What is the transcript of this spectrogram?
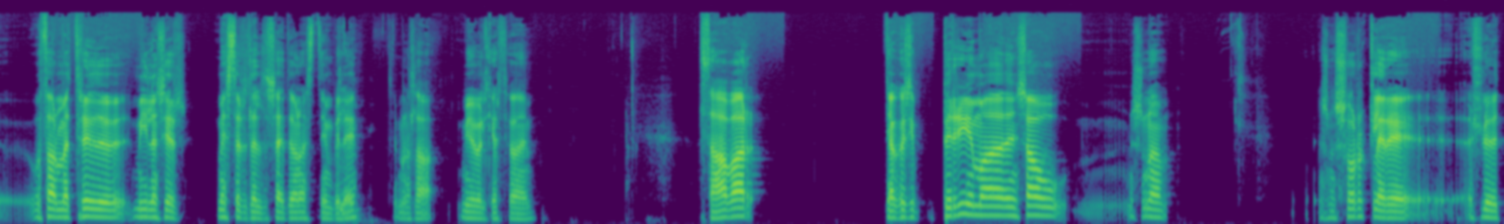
og þar með treyðu Milan sér mestarutildasæti á næsta tímbili sem er alltaf mjög vel gert hjá þeim. Það var já, kannski byrjum aðeins á svona svona sorgleiri hlut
